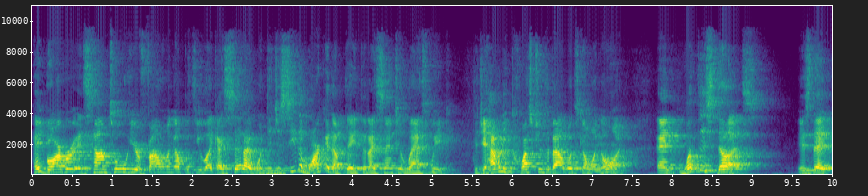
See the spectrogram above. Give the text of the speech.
hey Barbara, it's Tom Toole here following up with you like I said I would. Did you see the market update that I sent you last week? Did you have any questions about what's going on? And what this does is that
